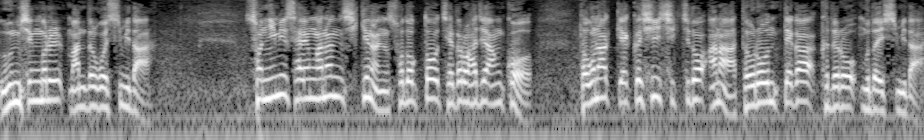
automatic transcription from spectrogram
음식물을 만들고 있습니다. 손님이 사용하는 식기는 소독도 제대로 하지 않고 더구나 깨끗이 식지도 않아 더러운 때가 그대로 묻어 있습니다.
